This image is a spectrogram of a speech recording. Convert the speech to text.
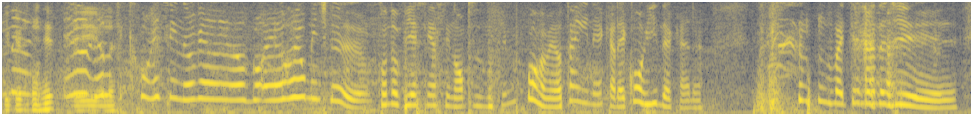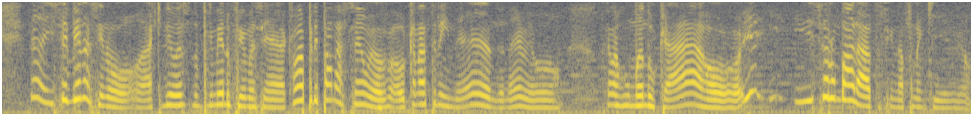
fica com Eu, receio, eu não né? fico com receio, não. Eu, eu, eu realmente, eu- quando eu vi assim a sinopse do filme, porra, meu, tá aí, né, cara? É corrida, cara. não vai ter nada de. Não, e você vendo assim, no, aquele lance do primeiro filme, assim, aquela preparação, meu, o cara treinando, né, meu? Arrumando o carro. E, e- isso era um barato, assim, na franquia, meu. Eu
